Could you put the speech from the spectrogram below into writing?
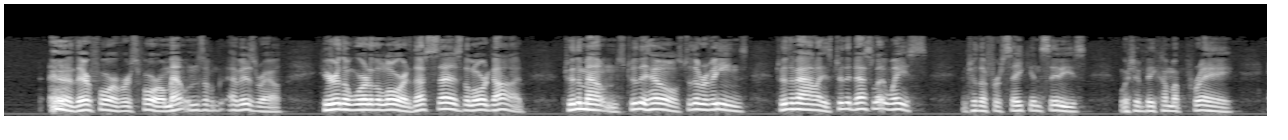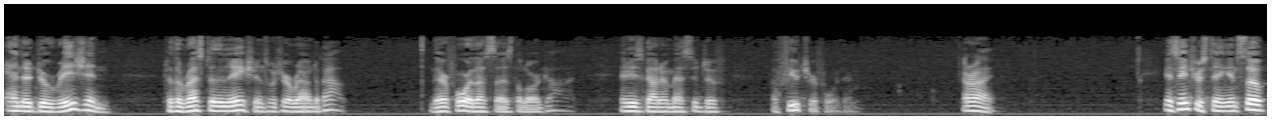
Therefore verse 4 o mountains of, of israel hear the word of the lord. Thus says the lord god to the mountains to the hills to the ravines to the valleys to the desolate wastes and to the forsaken cities which have become a prey and a derision to the rest of the nations which are round about. Therefore thus says the lord god and he's got a message of a future for them. All right. It's interesting. And so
